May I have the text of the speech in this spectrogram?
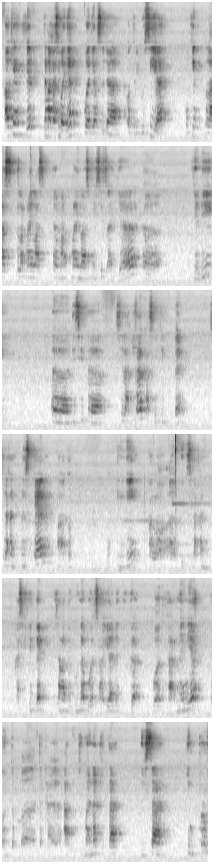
oke okay, terima kasih banyak buat yang sudah kontribusi ya. Mungkin last my last uh, my last message aja. Uh, jadi uh, di uh, silahkan kasih feedback. Silakan di scan atau ini. Kalau uh, silakan kasih feedback. Sangat berguna buat saya dan juga buat Karnen ya untuk uh, gimana kita bisa improve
